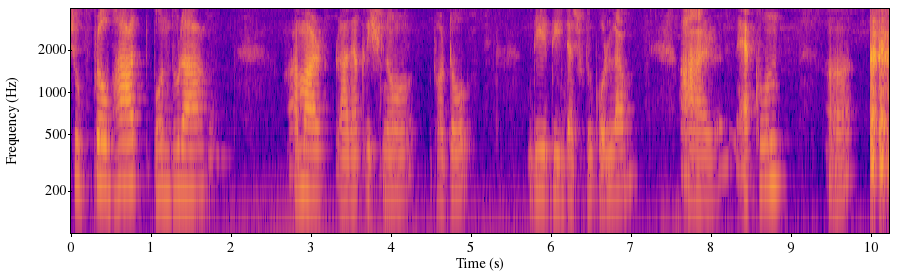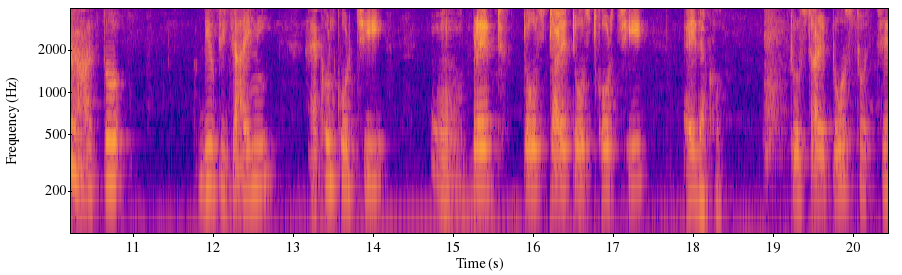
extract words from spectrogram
সুপ্রভাত, বন্ধুরা। আমার রাধাকৃষ্ণ ফটো দিয়ে দিনটা শুরু করলাম। আর এখন আজ তো ডিউটি যাইনি। এখন করছি ব্রেড টোস্টারে টোস্ট করছি। এই দেখো, টোস্টারে টোস্ট হচ্ছে।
